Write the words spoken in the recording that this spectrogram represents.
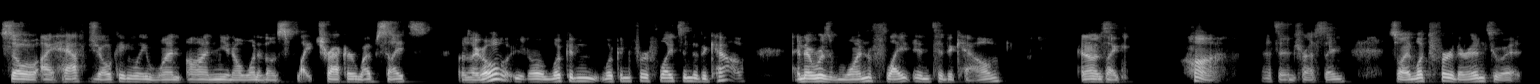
So I half jokingly went on, you know, one of those flight tracker websites I was like, oh, you know, looking looking for flights into DeKalb, and there was one flight into DeKalb, and I was like, huh, that's interesting. So I looked further into it,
